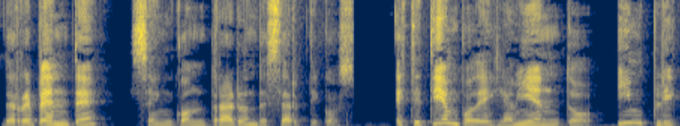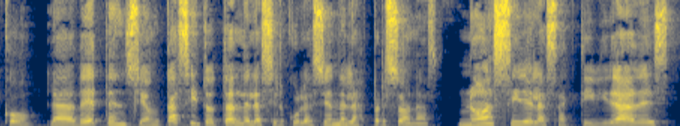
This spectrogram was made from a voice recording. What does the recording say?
De repente, se encontraron desérticos. Este tiempo de aislamiento implicó la detención casi total de la circulación de las personas, no así de las actividades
